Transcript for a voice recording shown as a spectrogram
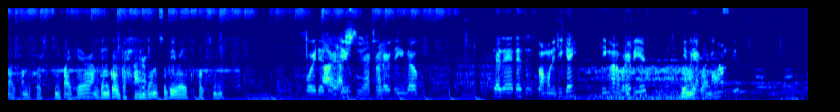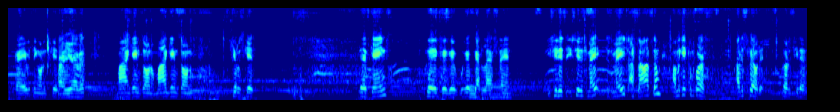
like on the first team fight here. I'm gonna go behind them, so be ready to focus me. Warrior, there's Alright, a I queue. just need to activate it. everything and go. There's a, there's a bomb on the DK. Demon Hunter, whatever he is. Be I mid got right now. on. Okay, everything on his kid. Alright, you have it. Mind games on him. Mind games on him. Kill this kid. There's games. Good, good, good. We got, the last stand. You see this? You see this mage? This mage? I silenced him. I'm gonna get combust. I dispelled it. Go to see that.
